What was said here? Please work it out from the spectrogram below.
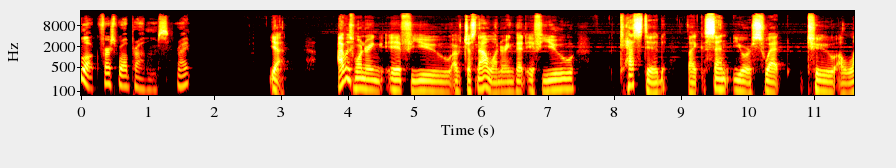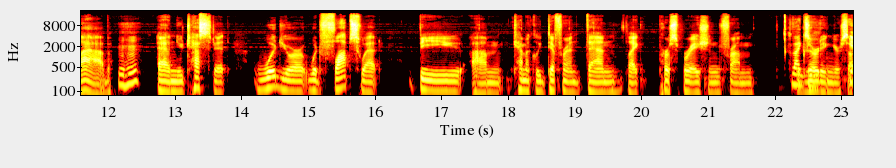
Look, first world problems, right? Yeah. I was wondering if you, I was just now wondering that if you tested, like sent your sweat to a lab Mm-hmm. and you tested it, would your, would flop sweat be um, chemically different than like perspiration from Like the- exerting yourself?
